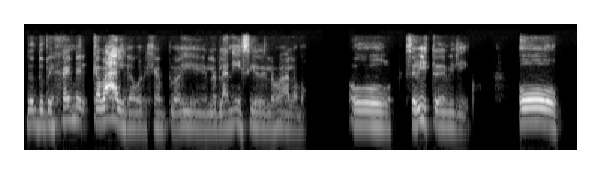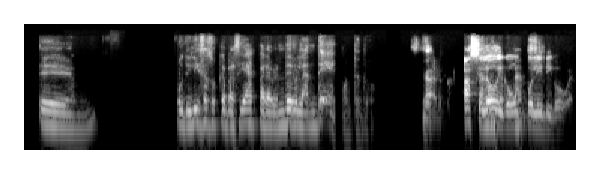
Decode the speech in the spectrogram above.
donde Oppenheimer cabalga, por ejemplo, ahí en la planicie de los Álamos, o se viste de milico, o eh, utiliza sus capacidades para aprender holandés, ponte tú. Claro. Hace lobby como un político, bueno.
